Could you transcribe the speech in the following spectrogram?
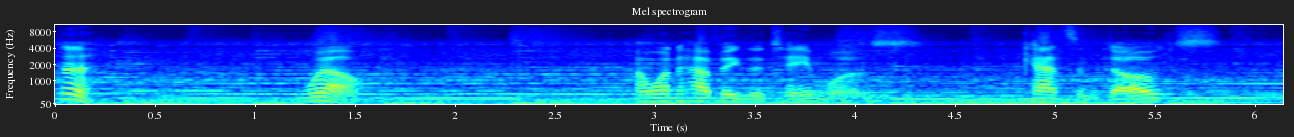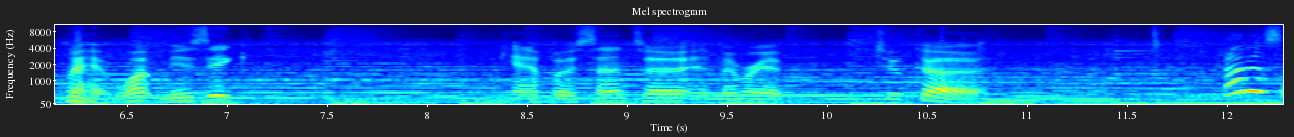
Huh. Well, I wonder how big the team was. Cats and dogs? Wait, what music? Campo Santo in memory of Tuco. How does,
